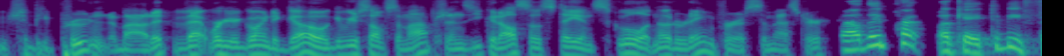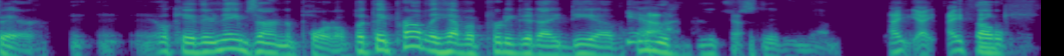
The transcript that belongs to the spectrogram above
You should, be prudent about it. Vet where you're going to go. Give yourself some options. You could also stay in school at Notre Dame for a semester. Well, they pro- okay. To be fair, eh, eh, okay, their names aren't in the portal, but they probably have a pretty good idea of Yeah, who would be interested in them. I I, I So- think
